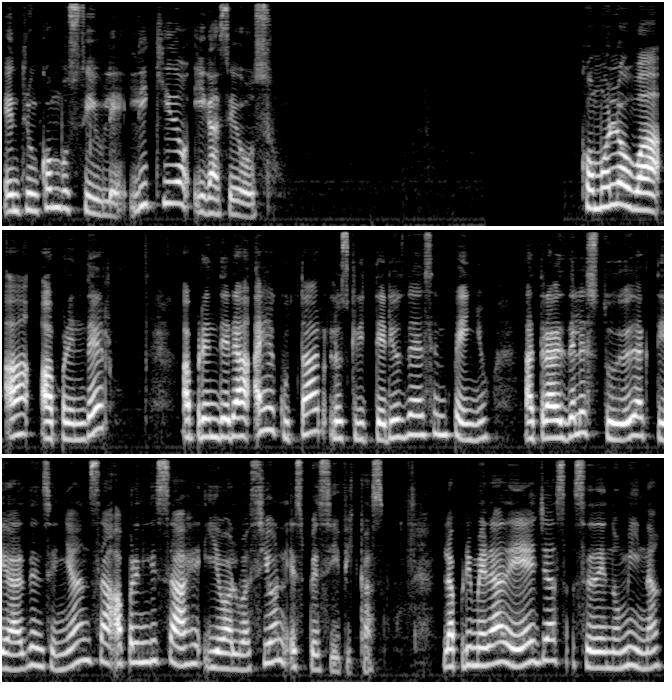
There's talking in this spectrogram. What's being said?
entre un combustible líquido y gaseoso. ¿Cómo lo va a aprender? Aprenderá a ejecutar los criterios de desempeño a través del estudio de actividades de enseñanza, aprendizaje y evaluación específicas. La primera de ellas se denomina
